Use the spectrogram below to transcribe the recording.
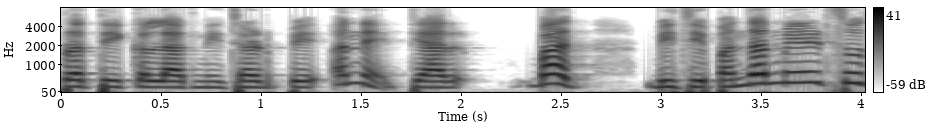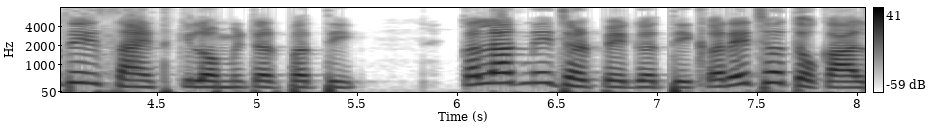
પ્રતિ કલાકની ઝડપે અને ત્યારબાદ બીજી પંદર મિનિટ સુધી સાઠ કિલોમીટર પ્રતિ કલાકની ઝડપે ગતિ કરે છે, તો કાર,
